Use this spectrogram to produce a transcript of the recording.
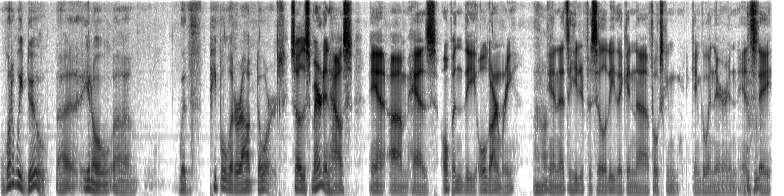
what do we do, uh, you know, uh, with people that are outdoors? So the Samaritan House and, um, has opened the old armory, and that's a heated facility. They can uh, folks can can go in there and, and stay.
